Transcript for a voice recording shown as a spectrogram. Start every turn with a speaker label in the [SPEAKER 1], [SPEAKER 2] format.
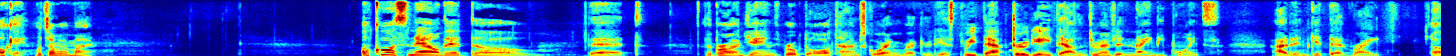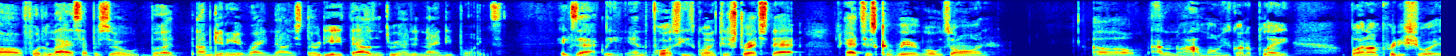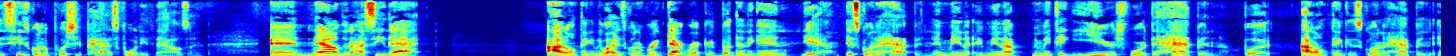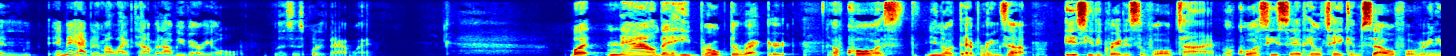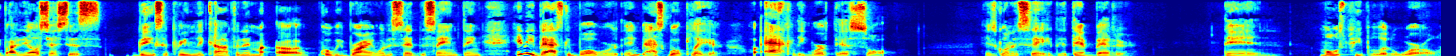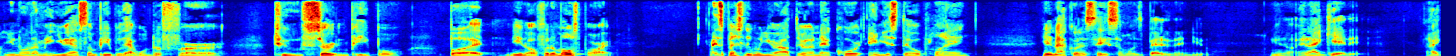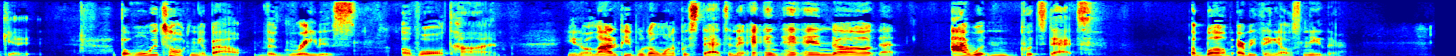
[SPEAKER 1] Okay, what's on my mind? Of course, now that uh, that LeBron James broke the all-time scoring record, he has 38,390 points. I didn't get that right uh, for the last episode, but I'm getting it right now. It's 38,390 points. Exactly. And of course, he's going to stretch that as his career goes on. Uh, I don't know how long he's going to play, but I'm pretty sure he's going to push it past 40,000. And now that I see that, I don't think anybody's going to break that record. But then again, yeah, it's going to happen. It may not, it may not, it may take years for it to happen, but I don't think it's going to happen. And it may happen in my lifetime, but I'll be very old. Let's just put it that way. But now that he broke the record, of course, you know what that brings up. Is he the greatest of all time? Of course, he said he'll take himself over anybody else. That's just being supremely confident. Uh, Kobe Bryant would have said the same thing. Any basketball worth, any basketball player or athlete worth their salt is going to say that they're better than most people of the world. You know what I mean? You have some people that will defer to certain people, but you know, for the most part, especially when you're out there on that court and you're still playing, you're not going to say someone's better than you. You know, and I get it. I get it. But when we're talking about the greatest of all time, you know, a lot of people don't want to put stats in there, and and and uh, I wouldn't put stats above everything else neither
